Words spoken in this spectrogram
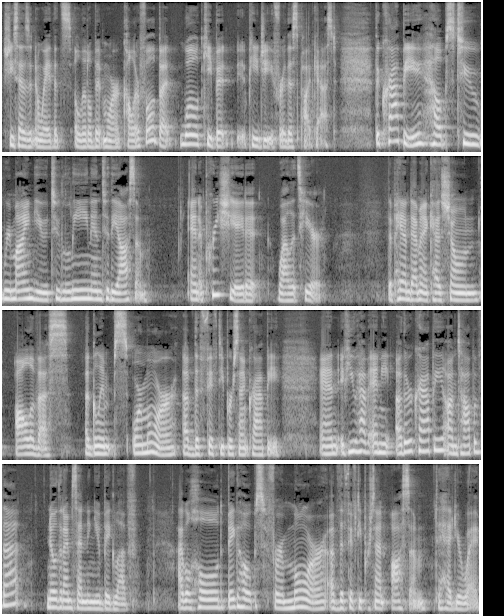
She says it in a way that's a little bit more colorful, but we'll keep it PG for this podcast. The crappy helps to remind you to lean into the awesome and appreciate it while it's here. The pandemic has shown all of us a glimpse or more of the 50% crappy. And if you have any other crappy on top of that, know that I'm sending you big love. I will hold big hopes for more of the 50% awesome to head your way.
